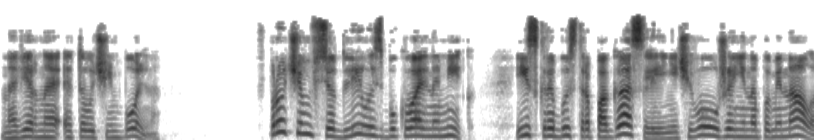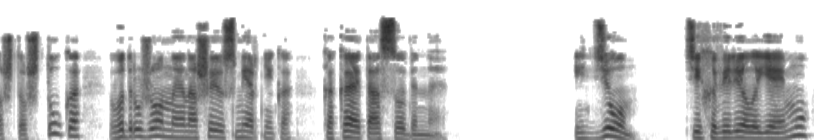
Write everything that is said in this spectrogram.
Наверное, это очень больно. Впрочем, все длилось буквально миг. Искры быстро погасли, и ничего уже не напоминало, что штука, водруженная на шею смертника, какая-то особенная. «Идем», — тихо велела я ему,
